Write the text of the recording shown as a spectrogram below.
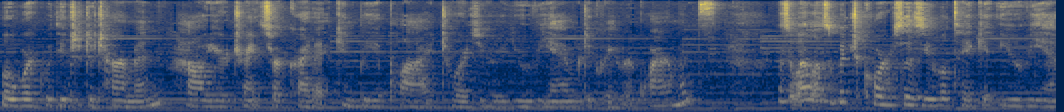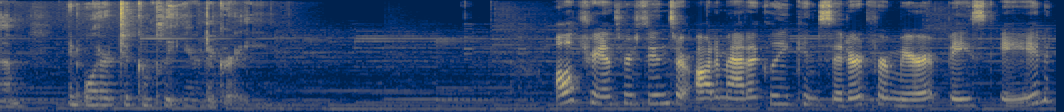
will work with you to determine how your transfer credit can be applied towards your UVM degree requirements, as well as which courses you will take at UVM in order to complete your degree. All transfer students are automatically considered for merit-based aid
